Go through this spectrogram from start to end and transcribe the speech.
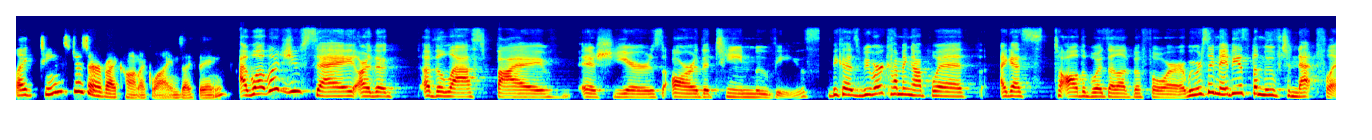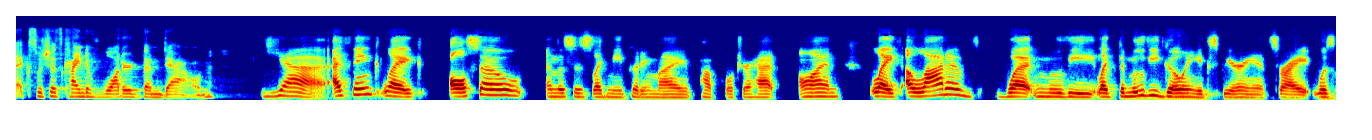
Like teens deserve iconic lines, I think. Uh, What would you say are the of the last five ish years are the teen movies? Because we were coming up with, I guess, to all the boys I loved before. We were saying maybe it's the move to Netflix, which has kind of watered them down. Yeah, I think like also, and this is like me putting my pop culture hat on, like a lot of what movie, like the movie going experience, right, was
